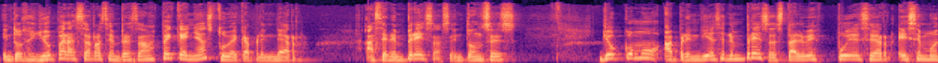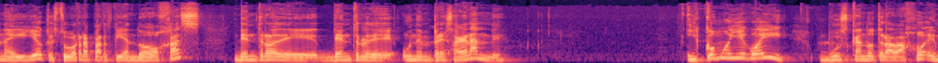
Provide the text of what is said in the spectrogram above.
Entonces, yo para hacer las empresas más pequeñas tuve que aprender a hacer empresas. Entonces, yo cómo aprendí a hacer empresas, tal vez pude ser ese monaguillo que estuvo repartiendo hojas dentro de, dentro de una empresa grande. ¿Y cómo llego ahí? Buscando trabajo en,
